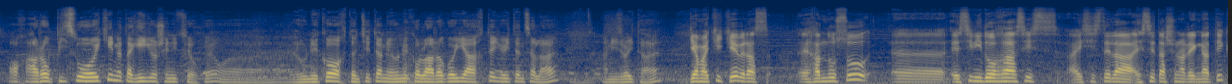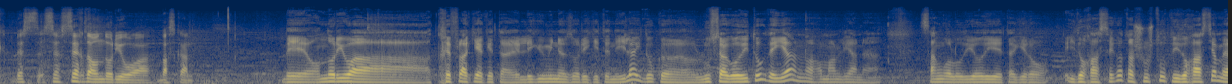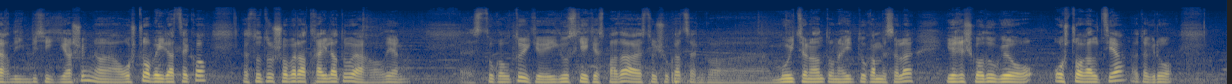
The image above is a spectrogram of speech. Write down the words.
hor, aro pizu hoekin eta gehiago senitzeok. Eh, uh, euneko, ertentzitan, euneko laragoia arte joiten zela, eh, aniz baita. Eh. Jamaitik, eh, beraz, erran duzu, uh, ezin idorra aziz, aiziztela ezetasunaren gatik, bez, zer, zer da ondorioa bazkan? Be ondorioa treflakiak eta leguminez hori egiten dira, iduk uh, luzago dituk, deia, normalian uh, zango aludio di eta gero idogazteko, eta sustut idogaztean behar dik biziki gasoin, uh, ostua behiratzeko, ez dutu sobera trailatu behar, ordean. Ez duk autuik, iguzkiek ez bada, ez du xukatzen. Uh, muitzen antu nahi dukan bezala, irriskoa du gero ostua galtzea, eta gero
